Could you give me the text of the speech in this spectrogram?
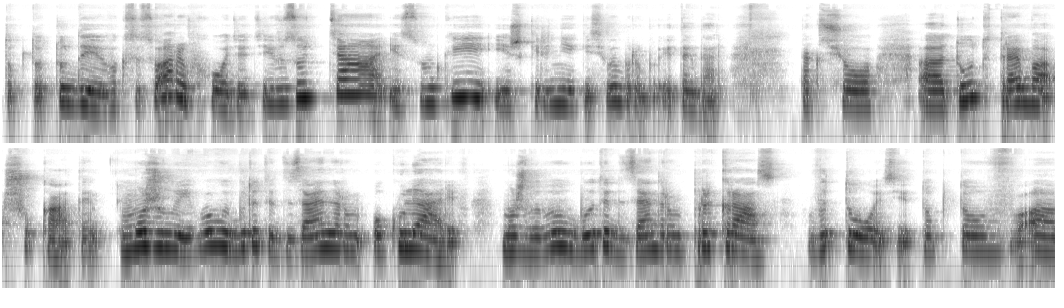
Тобто туди в аксесуари входять і взуття, і сумки, і шкіряні якісь вироби, і так далі. Так що е, тут треба шукати. Можливо, ви будете дизайнером окулярів, можливо, ви будете дизайнером прикрас в ітозі. Тобто а,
